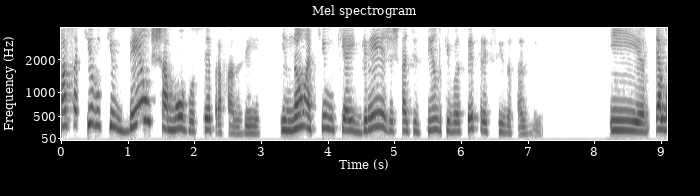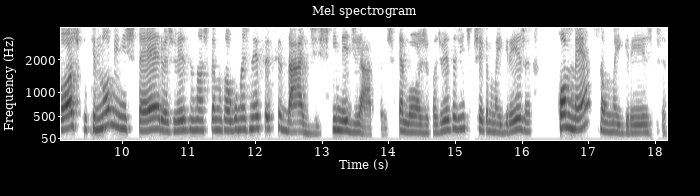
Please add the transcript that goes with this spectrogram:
Faça aquilo que Deus chamou você para fazer e não aquilo que a igreja está dizendo que você precisa fazer. E é lógico que no ministério, às vezes, nós temos algumas necessidades imediatas. É lógico, às vezes a gente chega numa igreja, começa uma igreja,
